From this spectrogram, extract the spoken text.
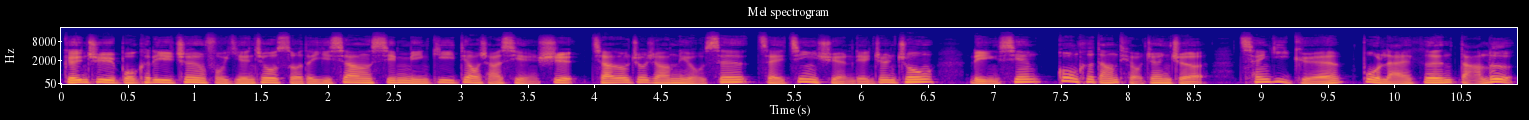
根据伯克利政府研究所的一项新民意调查显示，加州州长纽森在竞选连任中领先共和党挑战者参议员布莱恩·达勒。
